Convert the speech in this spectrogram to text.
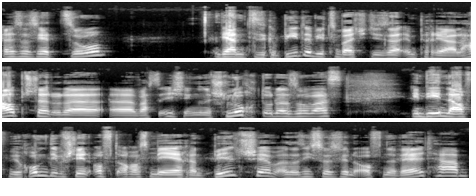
ist es jetzt so, wir haben diese Gebiete, wie zum Beispiel dieser imperiale Hauptstadt oder äh, was weiß ich, irgendeine Schlucht oder sowas. In denen laufen wir rum. Die bestehen oft auch aus mehreren Bildschirmen. Also nicht so, dass wir eine offene Welt haben,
